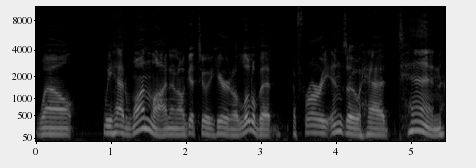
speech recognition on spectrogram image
Well, we had one lot, and I'll get to it here in a little bit. A Ferrari Enzo had 10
